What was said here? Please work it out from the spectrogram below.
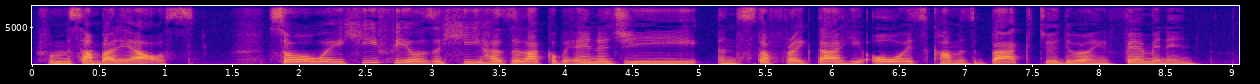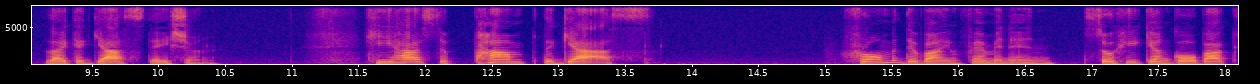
from somebody else. So when he feels he has a lack of energy and stuff like that, he always comes back to divine feminine, like a gas station. He has to pump the gas from divine feminine so he can go back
